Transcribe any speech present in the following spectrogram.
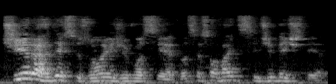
Tira as decisões de você. Você só vai decidir besteira.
